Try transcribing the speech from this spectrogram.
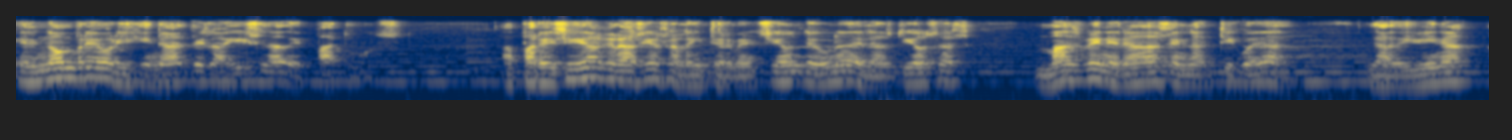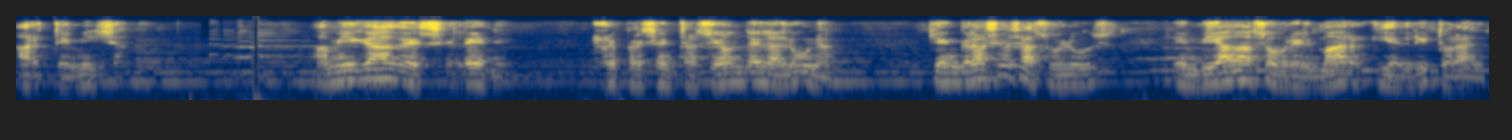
El nombre original de la isla de Patmos, aparecida gracias a la intervención de una de las diosas más veneradas en la antigüedad, la divina Artemisa amiga de Selene, representación de la luna, quien gracias a su luz, enviada sobre el mar y el litoral,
